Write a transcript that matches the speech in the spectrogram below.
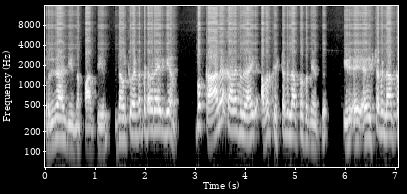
പ്രതിനിധാനം ചെയ്യുന്ന പാർട്ടിയും ഇത് അവർക്ക് വേണ്ടപ്പെട്ടവരായിരിക്കുകയാണ്. അപ്പൊ കാലാകാലങ്ങളിലായി അവർക്ക് ഇഷ്ടമില്ലാത്ത സമയത്ത് ഇഷ്ടമില്ലാത്ത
